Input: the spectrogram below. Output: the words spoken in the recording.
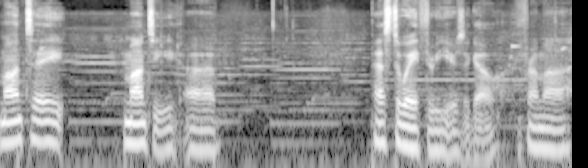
Monte Monty uh, passed away three years ago from a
